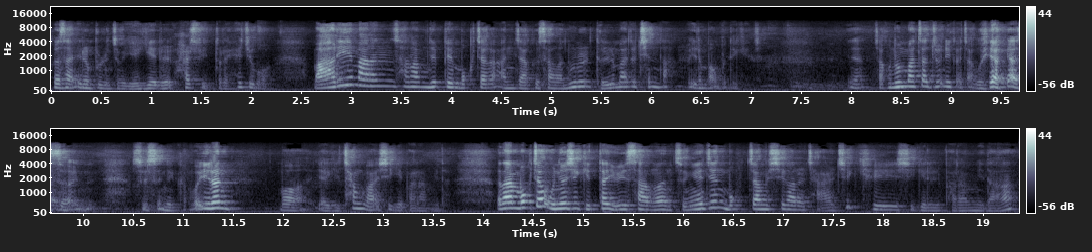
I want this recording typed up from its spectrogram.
그 사람 이름 불러주면 얘기를 할 수 있도록 해주고 말이 많은 사람 옆에 목자가 앉아 그 사람과 눈을 덜 마주친다 뭐 이런 방법도 되겠죠. 그냥 자꾸 눈 맞춰 주니까 자꾸 이야기할 수 있으니까 뭐 이런 뭐 얘기 참고하시기 바랍니다. 그 다음 목장 운영시 기타 유의사항은 정해진 목장 시간을 잘 지키시길 바랍니다.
